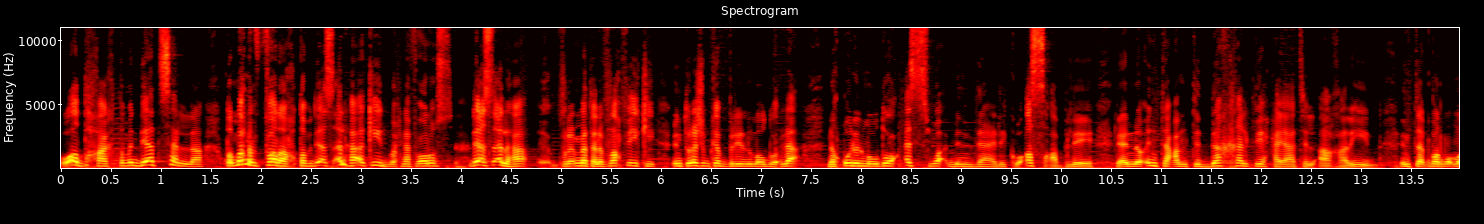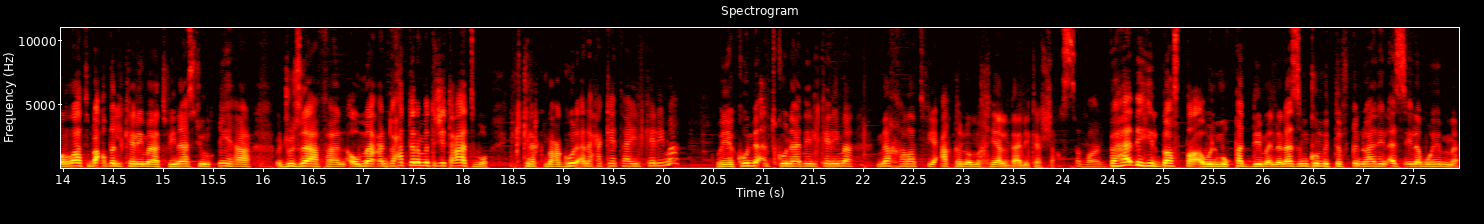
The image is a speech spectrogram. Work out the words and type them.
وأضحك. طب بدي أتسلى. طب ما إحنا بفرح. طب بدي أسألها أكيد. ما إحنا في عرس. بدي أسألها. متى نفرح فيكي. أنتوا ليش مكبرين الموضوع؟ لا. نقول الموضوع أسوأ من ذلك وأصعب. ليه؟ لأنه أنت عم تتدخل في حياة الآخرين. أنت مر- مرات بعض الكلمات في ناس يلقيها جزافا أو ما عنده. حتى لما تجي تعاتبه يحكي لك معقول أنا حكيت هاي الكلمة؟ ويكون لا تكون هذه الكلمة نخرت في عقل ومخيال ذلك الشخص. طبعا. فهذه البسطة أو المقدمة أنه لازم نكون متفقين أنه هذه الأسئلة مهمة.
